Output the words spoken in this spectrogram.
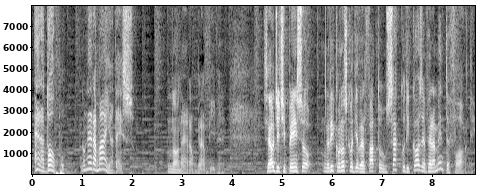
era dopo, non era mai adesso. Non era un gran vivere. Se oggi ci penso, riconosco di aver fatto un sacco di cose veramente forti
